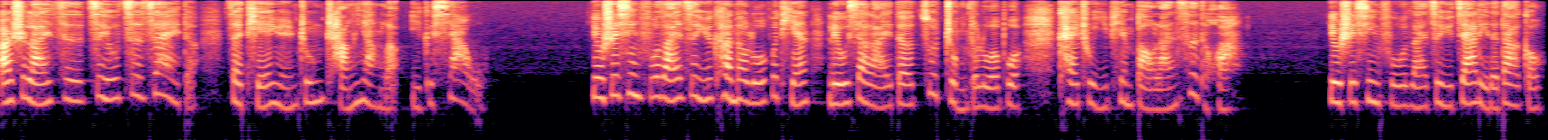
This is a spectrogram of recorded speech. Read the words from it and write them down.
而是来自自由自在的在田园中徜徉了一个下午。有时，幸福来自于看到萝卜田留下来的做种的萝卜开出一片宝蓝色的花。有时幸福来自于家里的大狗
